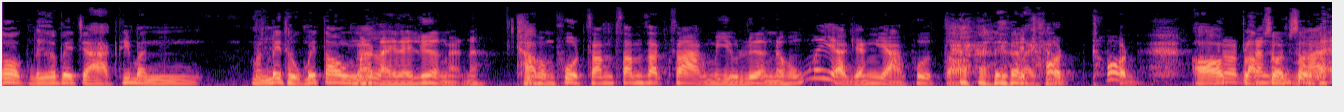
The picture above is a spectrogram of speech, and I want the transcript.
นอกเหนือไปจากที่มันมันไม่ถูกไม่ต้องมันะนหลายๆเรื่องอะนะครับที่ผมพูดซ้ำๆซากๆมีอยู่เรื่องนะผมไม่อยากยังอยากพูดต่อเรื่องอะไรไอ้คโทรับษโทษอ๋อโทษปรับทางสูงสุดกฎหมาย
